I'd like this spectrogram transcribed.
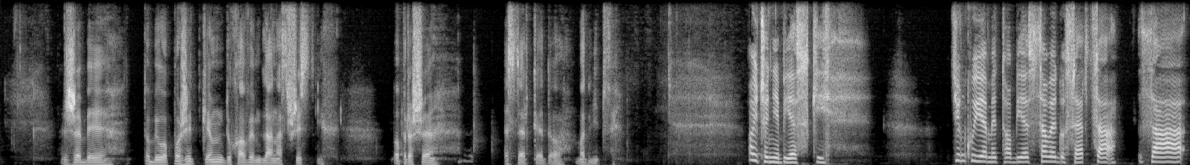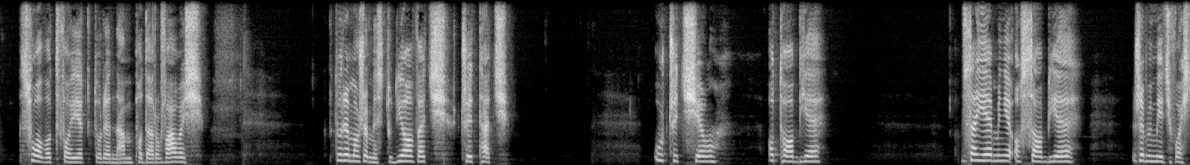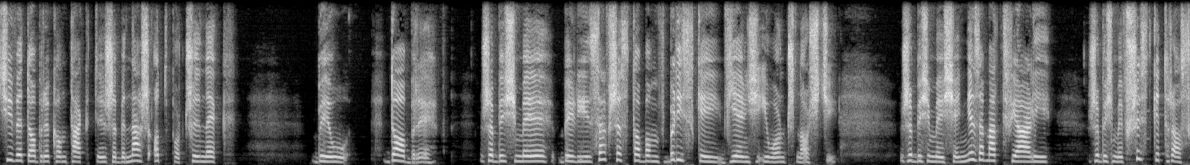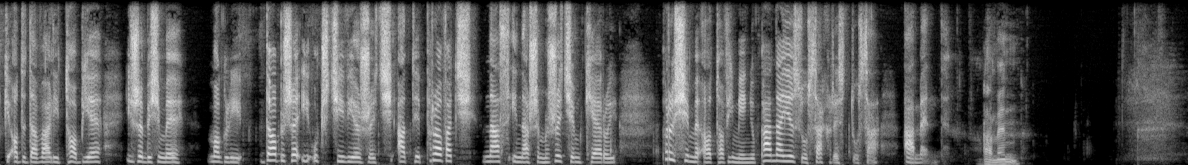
żeby to było pożytkiem duchowym dla nas wszystkich. Poproszę Esterkę do modlitwy. Ojcze Niebieski, dziękujemy Tobie z całego serca za słowo Twoje, które nam podarowałeś, które możemy studiować, czytać, uczyć się o Tobie, wzajemnie o sobie, żeby mieć właściwe, dobre kontakty, żeby nasz odpoczynek był dobry, żebyśmy byli zawsze z Tobą w bliskiej więzi i łączności, żebyśmy się nie zamartwiali, żebyśmy wszystkie troski oddawali Tobie i żebyśmy mogli dobrze i uczciwie żyć, a Ty prowadź nas i naszym życiem kieruj. Prosimy o to w imieniu Pana Jezusa Chrystusa. Amen. Amen.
